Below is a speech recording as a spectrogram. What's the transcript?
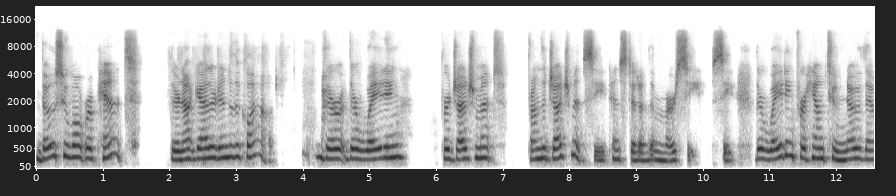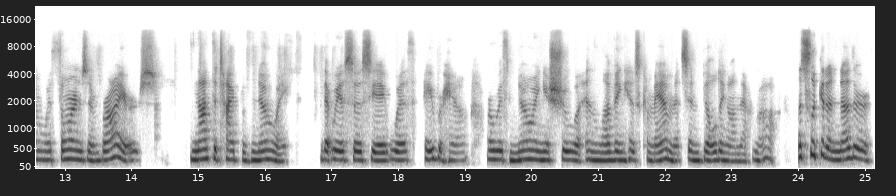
Those who won't repent, they're not gathered into the cloud. They're, they're waiting for judgment from the judgment seat instead of the mercy seat. They're waiting for him to know them with thorns and briars, not the type of knowing that we associate with Abraham or with knowing Yeshua and loving his commandments and building on that rock. Let's look at another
